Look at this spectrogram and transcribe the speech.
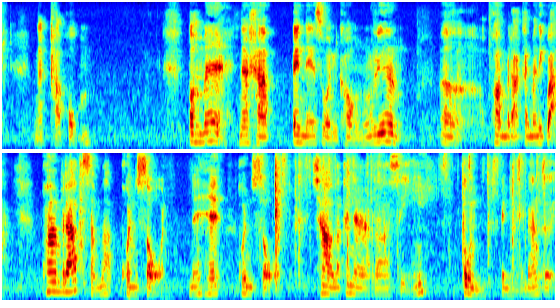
ษนะครับผม ต่อมานะครับ เป็นในส่วนของเรื่องออความรักกันมางดีกว่า ความรักสำหรับคนโสดนะฮะ คนโสด ชาวลัคนาราศีตุลเป็นยังไงบ้างเอ่ย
